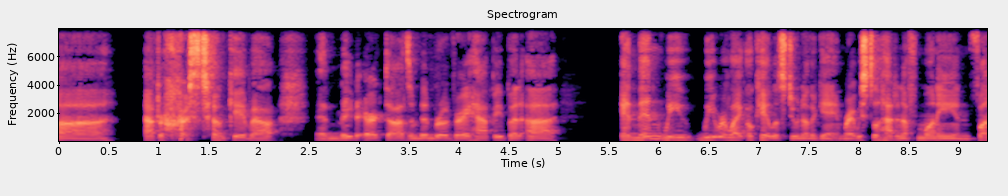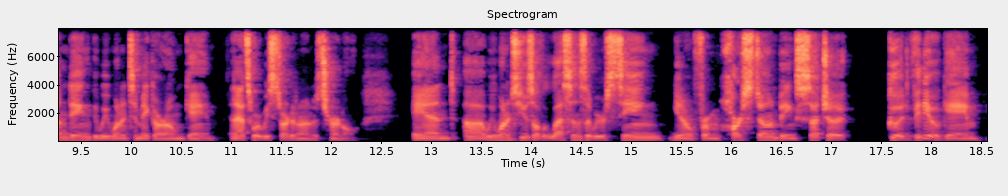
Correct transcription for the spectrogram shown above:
uh, after Hearthstone came out and made Eric Dodds and Ben Brode very happy. But uh, and then we we were like, okay, let's do another game, right? We still had enough money and funding that we wanted to make our own game, and that's where we started on Eternal. And uh, we wanted to use all the lessons that we were seeing, you know, from Hearthstone being such a good video game,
